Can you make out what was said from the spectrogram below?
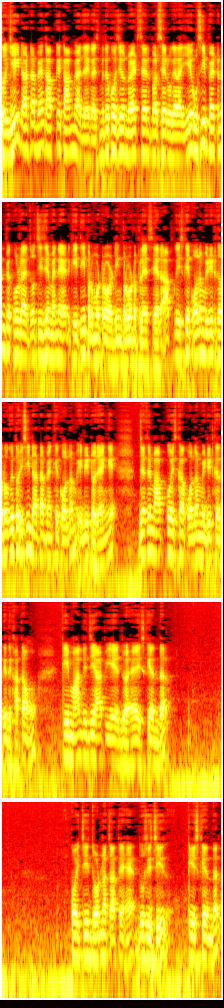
तो यही डाटा बैंक आपके काम में आ जाएगा। इसमें देखो जो नेट सेल पर शेयर वगैरह, ये उसी पैटर्न पे खुल रहा है, जो चीज़ें मैंने ऐड की थी promoter holding promoter place share आपको इसके कॉलम एडिट करोगे तो इसी डाटा बैंक के कॉलम एडिट हो जाएँगे। जैसे मैं आपको इसका कॉलम एडिट करके दिखाता हूँ कि मान लीजिए आप ये जो है इसके अंदर कोई चीज़ जोड़ना चाहते हैं, दूसरी चीज़ कि इसके अंदर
